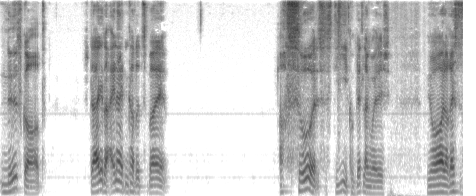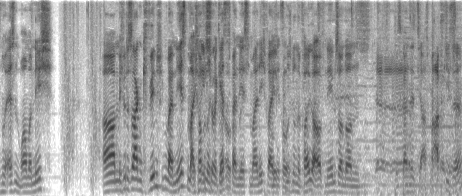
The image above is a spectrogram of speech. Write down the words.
Nilfgaard. Stärke der Einheitenkarte 2. Ach so, das ist die. Komplett langweilig. Ja, der Rest ist nur Essen, brauchen wir nicht. Ähm, ich würde sagen, Quinn spielen wir beim nächsten Mal. Ich hoffe Ich ich vergesse es beim nächsten Mal nicht, weil ich jetzt nicht nur eine Folge aufnehme, sondern das Ganze jetzt hier erstmal abschließe.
